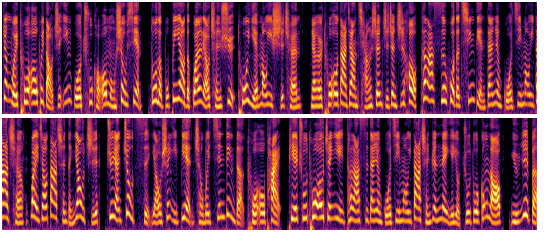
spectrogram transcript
认为脱欧会导致英国出口欧盟受限。多了不必要的官僚程序，拖延贸易时辰。然而，脱欧大将强生执政之后，特拉斯获得钦点，担任国际贸易大臣、外交大臣等要职，居然就此摇身一变，成为坚定的脱欧派。撇除脱欧争议，特拉斯担任国际贸易大臣任内也有诸多功劳，与日本、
